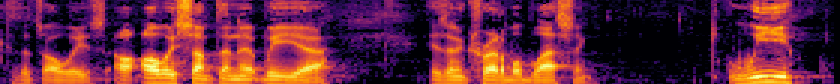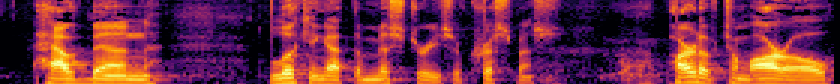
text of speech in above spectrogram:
because it's always, always something that we, uh, is an incredible blessing. We have been looking at the mysteries of Christmas. Part of tomorrow,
